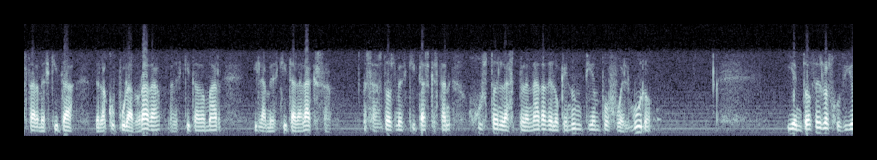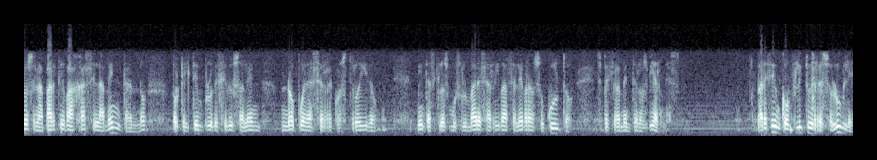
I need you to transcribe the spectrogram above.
Está la mezquita de la cúpula dorada, la mezquita de Omar y la mezquita de Al-Aqsa. Esas dos mezquitas que están justo en la esplanada de lo que en un tiempo fue el muro. Y entonces los judíos en la parte baja se lamentan, ¿no? Porque el templo de Jerusalén no pueda ser reconstruido, mientras que los musulmanes arriba celebran su culto, especialmente los viernes. Parece un conflicto irresoluble.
